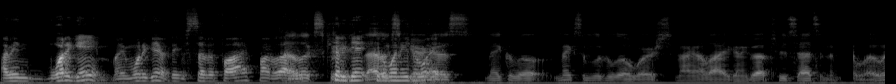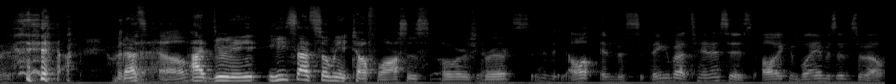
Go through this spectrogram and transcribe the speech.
I mean, what a game! I mean, what a game! I think it was seven five. Final. I That mean, looks could have could have won either way. Make a little makes him look a little worse. Not gonna lie, you're gonna go up two sets and then blow it. What That's the hell? I dude. He, he's had so many tough losses over his Yeah, career. and all and the thing about tennis is all he can blame is himself.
